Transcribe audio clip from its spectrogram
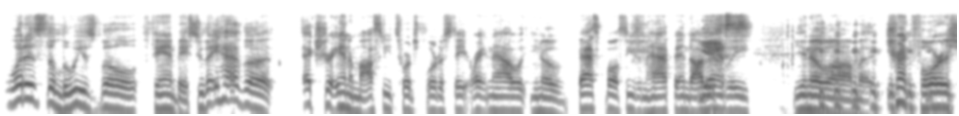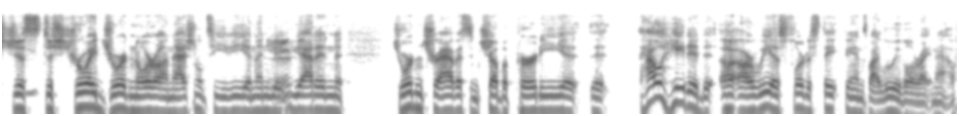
what is the Louisville fan base? Do they have a extra animosity towards Florida State right now? You know, basketball season happened. Obviously, yes. you know, um, uh, Trent Forrest just destroyed Jordan Nwora on national TV, and then you, yeah. you add in Jordan Travis and Chubba Purdy. Uh, how hated uh, are we as Florida State fans by Louisville right now?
